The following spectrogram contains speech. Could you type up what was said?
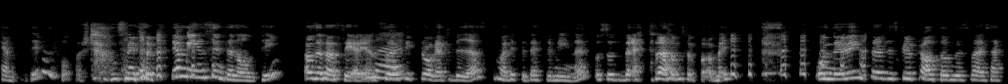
hände i de två första avsnitten. jag minns inte någonting av den här serien Nej. så jag fick fråga Tobias som har lite bättre minne och så berättade han det för mig. och nu inför att vi skulle prata om det så var jag så här,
